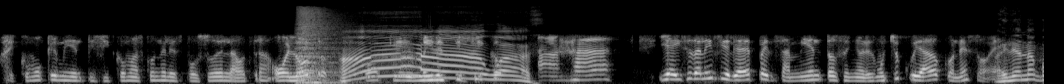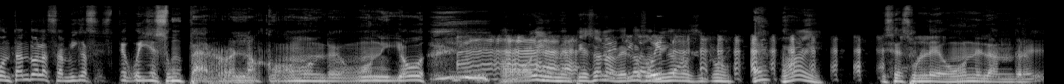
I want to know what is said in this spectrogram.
ay, ¿cómo que me identifico más con el esposo de la otra? O el otro. Ah, o que me identifico. aguas. Ajá. Y ahí se da la infidelidad de pensamientos, señores. Mucho cuidado con eso, ¿eh? Ahí le andan contando a las amigas, este güey es un perro en la león, y yo, Ah, ay, me empiezan a ver las amigas así como, ¿eh? Ay, ese es un león, el Andrés.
